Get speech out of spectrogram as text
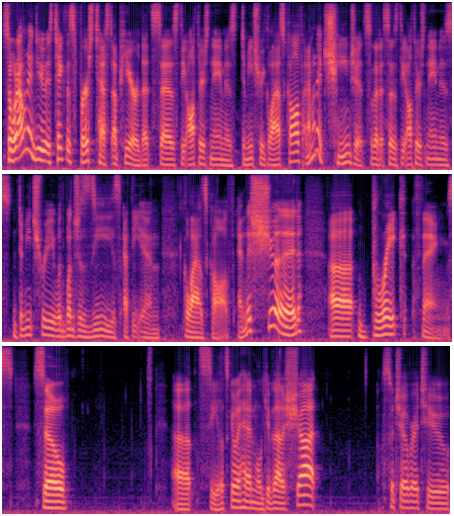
So what I want to do is take this first test up here that says the author's name is Dmitry Glazkov, and I'm going to change it so that it says the author's name is Dmitry with a bunch of Z's at the end, Glazkov. And this should uh, break things. So uh, let's see. Let's go ahead and we'll give that a shot. Switch over to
